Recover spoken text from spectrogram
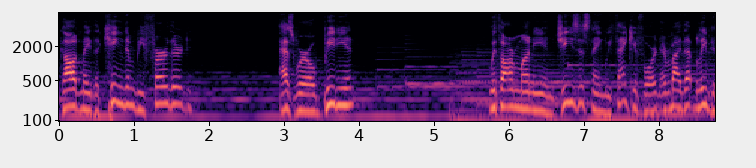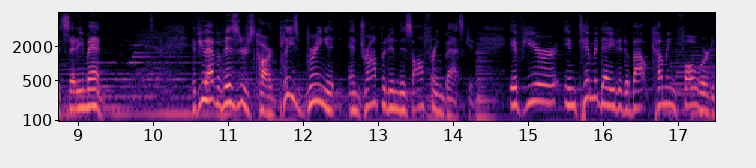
God, may the kingdom be furthered as we're obedient with our money. In Jesus' name, we thank you for it. Everybody that believed it said, Amen. If you have a visitor's card, please bring it and drop it in this offering basket. If you're intimidated about coming forward,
